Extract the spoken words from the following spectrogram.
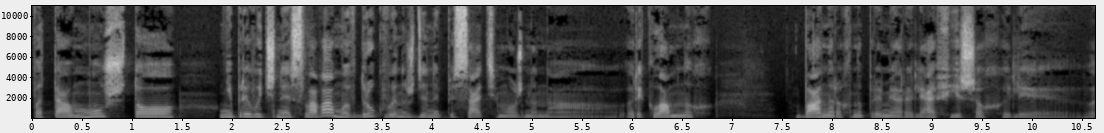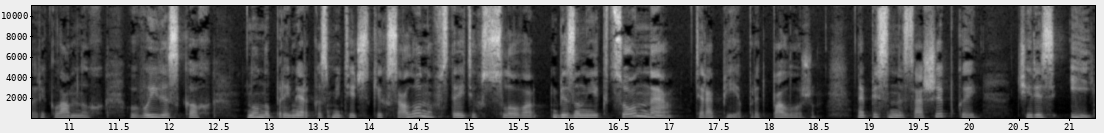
потому что непривычные слова мы вдруг вынуждены писать. Можно на рекламных баннерах, например, или афишах, или рекламных вывесках, ну, например, косметических салонов, встретив слово «безинъекционная терапия», предположим, написано с ошибкой через «и»,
